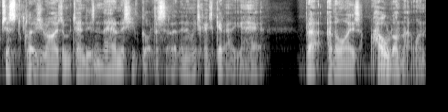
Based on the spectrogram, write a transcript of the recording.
just close your eyes and pretend it isn't there unless you've got to sell it, then in which case get out your hair. But otherwise, hold on that one.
